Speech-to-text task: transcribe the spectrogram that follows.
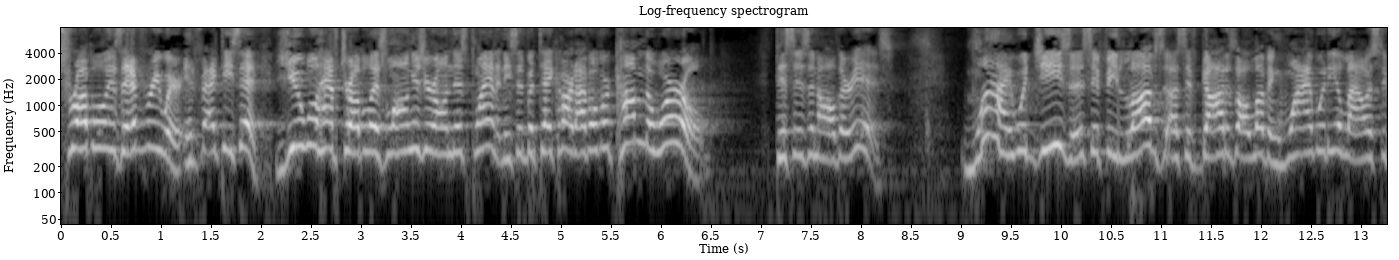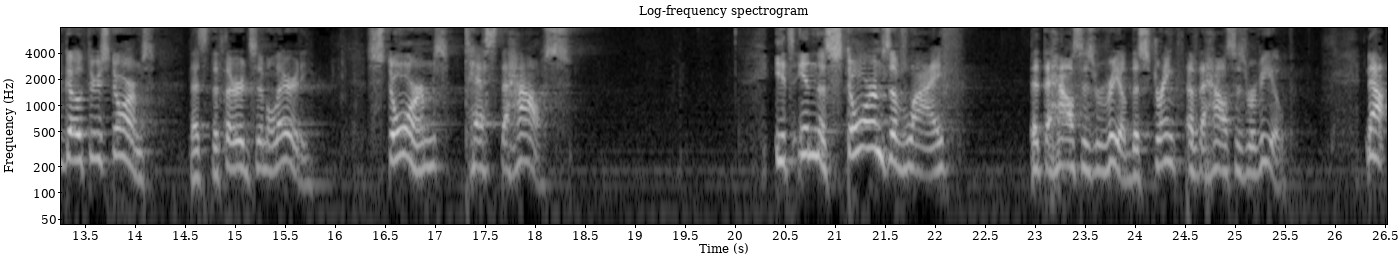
Trouble is everywhere. In fact, he said, you will have trouble as long as you're on this planet. And he said, but take heart, I've overcome the world. This isn't all there is. Why would Jesus, if he loves us, if God is all loving, why would he allow us to go through storms? That's the third similarity. Storms test the house. It's in the storms of life that the house is revealed. The strength of the house is revealed. Now,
